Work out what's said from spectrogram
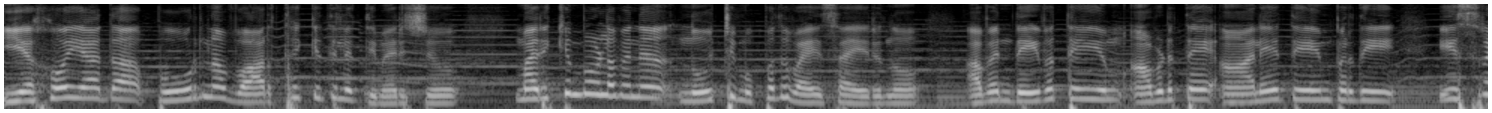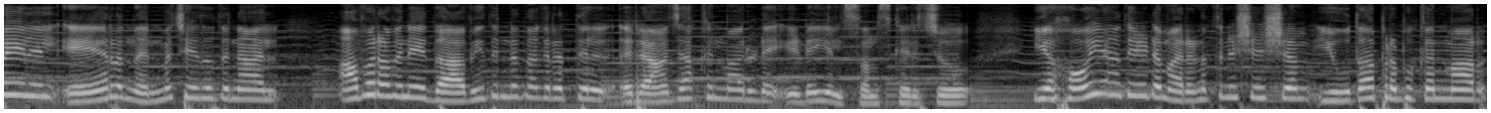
യഹോയാദ പൂർണ വാർദ്ധക്യത്തിലെത്തി മരിച്ചു. മരിക്കുമ്പോൾ അവന് നൂറ്റി മുപ്പത് വയസ്സായിരുന്നു. അവൻ ദൈവത്തെയും അവിടുത്തെ ആലയത്തെയും പ്രതി ഇസ്രയേലിൽ ഏറെ നന്മ ചെയ്തതിനാൽ അവർ അവനെ ദാവീദിന്റെ നഗരത്തിൽ രാജാക്കന്മാരുടെ ഇടയിൽ സംസ്കരിച്ചു. യഹോയാദയുടെ മരണത്തിനു ശേഷം യൂതാ പ്രഭുക്കന്മാർ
